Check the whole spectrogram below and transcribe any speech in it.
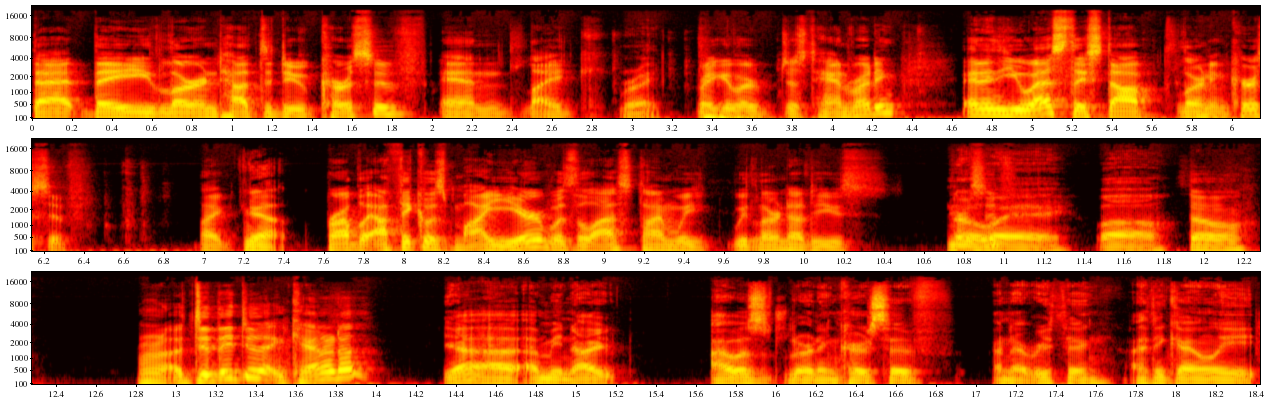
that they learned how to do cursive and like Right. regular just handwriting, and in the U.S. they stopped learning cursive. Like Yeah. probably, I think it was my year was the last time we we learned how to use No way. Wow. So, I don't know. Did they do that in Canada? Yeah, I I mean, I I was learning cursive and everything. I think I only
